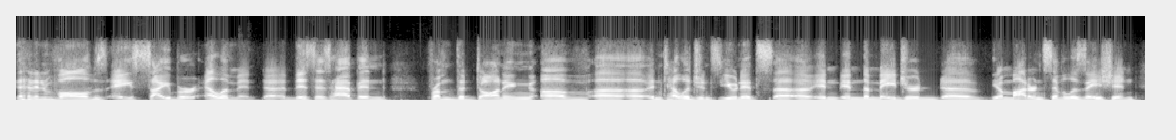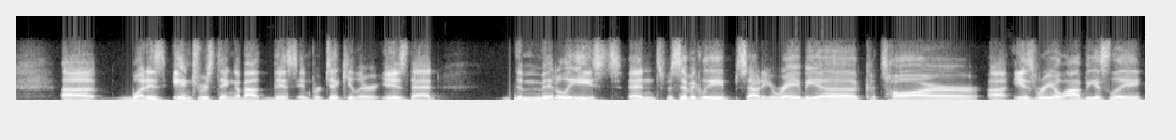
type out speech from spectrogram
that involves a cyber element. Uh, this has happened from the dawning of uh, uh, intelligence units uh, uh in in the major uh, you know modern civilization. Uh, what is interesting about this in particular is that the Middle East, and specifically Saudi Arabia, Qatar, Israel, obviously,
